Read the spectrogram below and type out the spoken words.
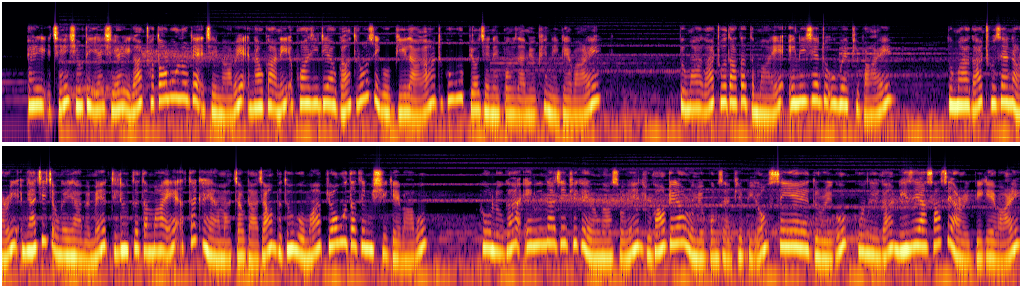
။အဲ့ဒီအချိန်ရုတ်တရက်ရဲတွေကထွက်သွားဖို့လုပ်တဲ့အချိန်မှာပဲအနောက်ကနေအဖွားကြီးတယောက်ကသူတို့စီကိုပြေးလာကတခုခုပြောချင်တဲ့ပုံစံမျိုးဖြစ်နေခဲ့ပါတယ်။သူမကထိုးသားသက်သမားရဲ့အိန္ဒိယတူဦးပဲဖြစ်ပါတယ်။ သူမကထူးဆန်းတာတွေအများကြီးကြုံခဲ့ရပေမဲ့ဒီလူသက်သမားရဲ့အသက်ခံရမှာကြောက်တာကြောင့်ဘသူ့ကိုမှပြောဖို့တသက်မရှိခဲ့ပါဘူး။ထိုလူကအင်းနီနာချင်းဖြစ်ခဲ့တော့လားဆိုရင်လူကောင်းတယောက်လိုမျိုးပုံစံဖြစ်ပြီးတော့ဆင်းရဲတဲ့သူတွေကိုကိုကြီးကနေစရာစားစရာတွေပေးခဲ့ပါတယ်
